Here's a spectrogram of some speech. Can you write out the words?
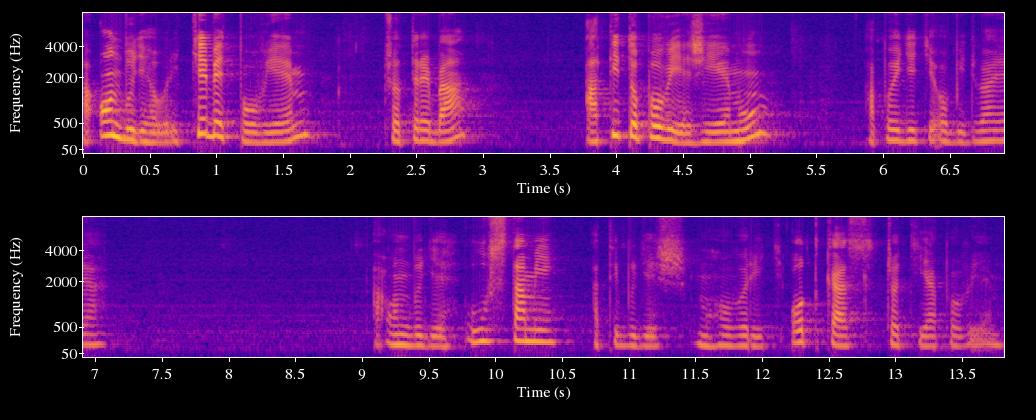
A on bude hovoriť, tebe poviem, čo treba, a ty to povieš jemu a pôjdete obidvaja. A on bude ústami a ty budeš mu hovoriť odkaz, čo ti ja poviem.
